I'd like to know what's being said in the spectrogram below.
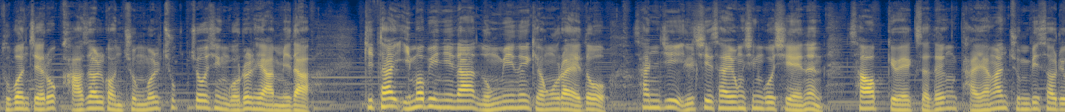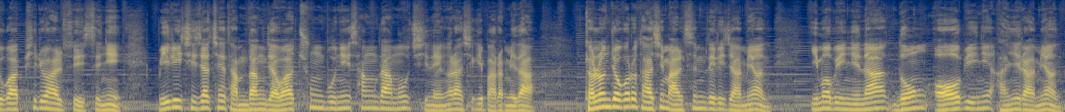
두 번째로 가설 건축물 축조 신고를 해야 합니다. 기타 임업인이나 농민의 경우라 해도 산지 일시 사용 신고 시에는 사업 계획서 등 다양한 준비 서류가 필요할 수 있으니 미리 지자체 담당자와 충분히 상담 후 진행을 하시기 바랍니다. 결론적으로 다시 말씀드리자면 임업인이나 농어업인이 아니라면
